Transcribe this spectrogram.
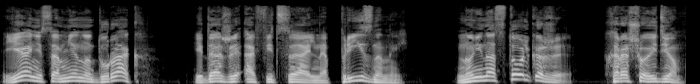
Я, несомненно, дурак и даже официально признанный, но не настолько же. Хорошо, идем.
